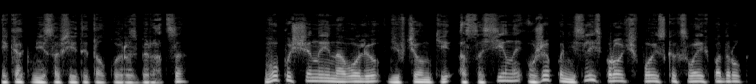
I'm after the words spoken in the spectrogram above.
и как мне со всей этой толпой разбираться? Выпущенные на волю девчонки-ассасины уже понеслись прочь в поисках своих подруг,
